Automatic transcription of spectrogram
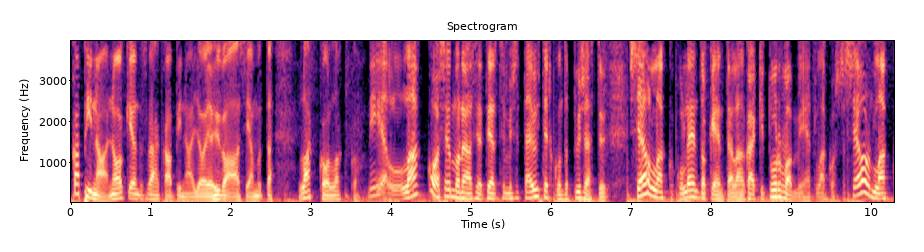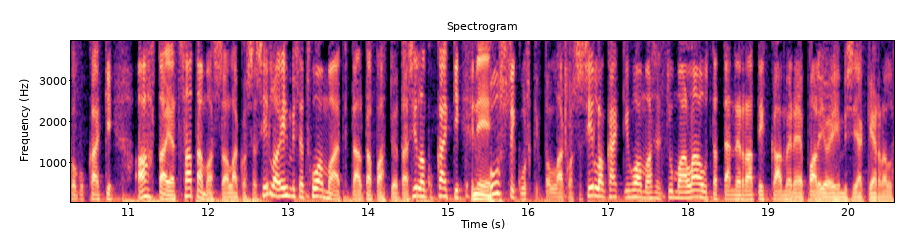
kapinaa. No okei, on tässä vähän kapinaa, joo, ja hyvä asia, mutta lakko on lakko. Niin, lakko on semmoinen asia, tiedätkö, missä tämä yhteiskunta pysähtyy. Se on lakko, kun lentokentällä on kaikki turvamiehet lakossa. Se on lakko, kun kaikki ahtaajat satamassa on lakossa. Silloin ihmiset huomaa, että täällä tapahtuu jotain. Silloin, kun kaikki Niin. bussikuskit on lakossa. Silloin kaikki huomaa, että jumalauta tänne ratikkaan menee paljon ihmisiä kerralla.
